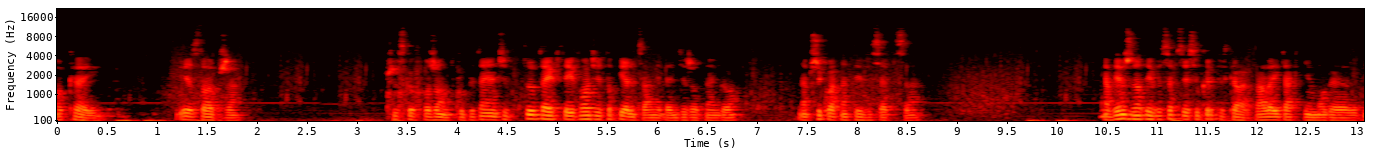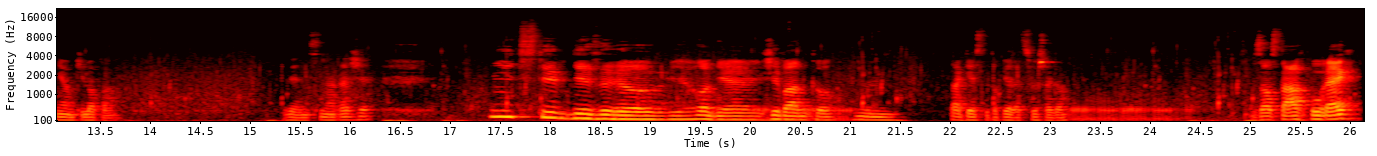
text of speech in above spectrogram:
Okej. Jest dobrze. Wszystko w porządku. Pytanie, czy tutaj w tej wodzie topielca nie będzie żadnego? Na przykład na tej wysepce. Ja wiem, że na tej wysepce jest ukryty skarb, ale i tak nie mogę, nie mam kilofa. Więc na razie nic z tym nie zrobię. O nie, ziewanko. Hmm. Tak jest, to topielec, słyszę go. Zostaw, burek.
